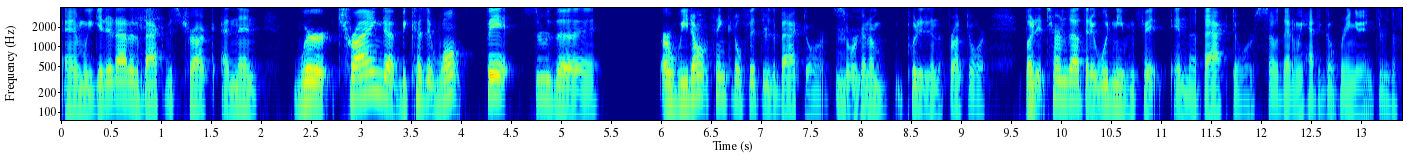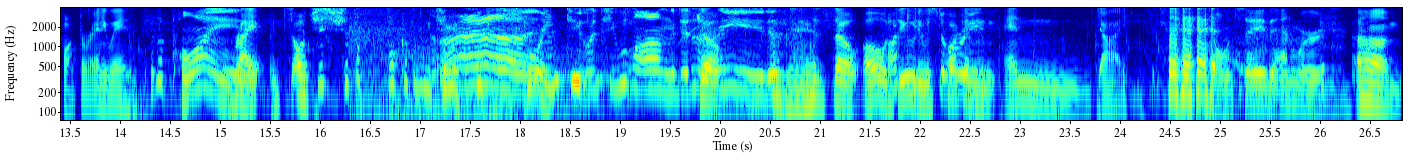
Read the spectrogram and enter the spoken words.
and we get it out of the back of his truck, and then we're trying to because it won't fit through the or we don't think it'll fit through the back door so we're gonna put it in the front door but it turns out that it wouldn't even fit in the back door so then we had to go bring it in through the front door anyways to the point. right oh just shut the fuck up and let me tell my Ah, fucking Too too long. Didn't So- read. so oh Fuck dude it was story. fucking n guy Don't say the n word. um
